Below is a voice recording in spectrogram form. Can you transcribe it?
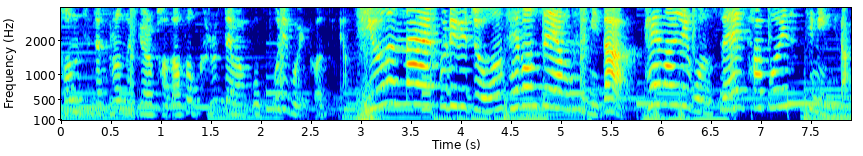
저는 진짜 그런 느낌을 받아서 그럴 때만 꼭 뿌리고 있거든요. 비 오는 날 뿌리기 좋은 세 번째 향수입니다. Penhaligon's의 Savoy Steam입니다.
